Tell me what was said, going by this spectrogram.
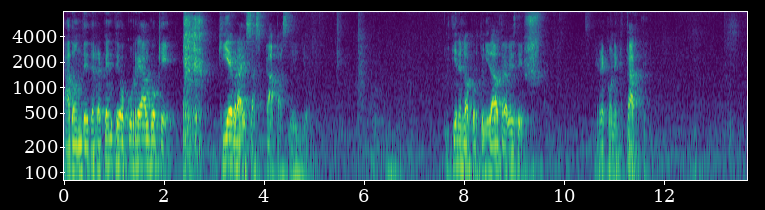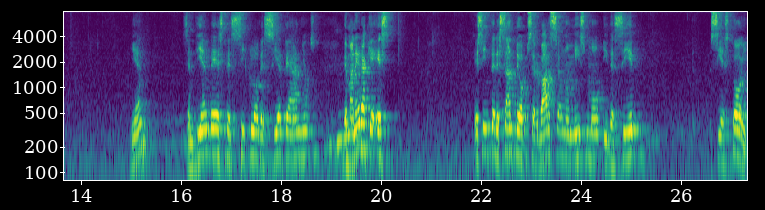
a donde de repente ocurre algo que quiebra esas capas del yo. Tienes la oportunidad otra vez de reconectarte. Bien, ¿se entiende este ciclo de siete años? De manera que es, es interesante observarse a uno mismo y decir si estoy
